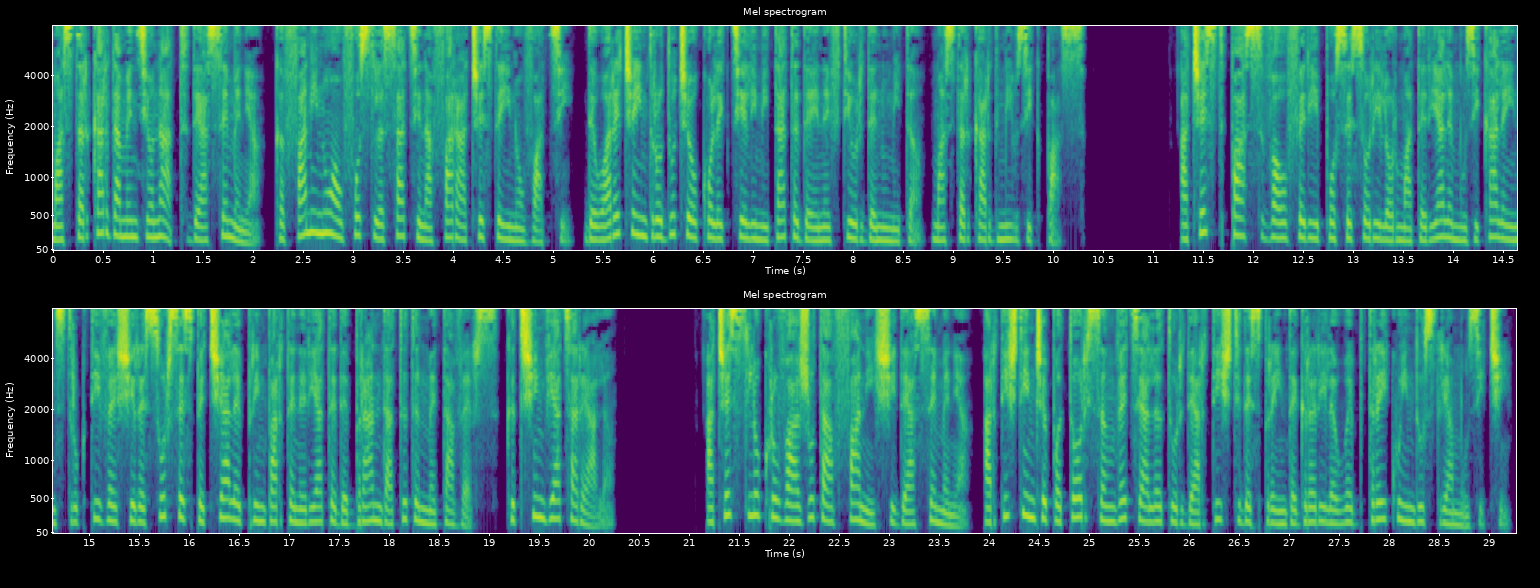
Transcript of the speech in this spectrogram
Mastercard a menționat, de asemenea, că fanii nu au fost lăsați în afara acestei inovații, deoarece introduce o colecție limitată de NFT-uri denumită Mastercard Music Pass. Acest pas va oferi posesorilor materiale muzicale instructive și resurse speciale prin parteneriate de brand atât în metavers, cât și în viața reală. Acest lucru va ajuta fanii și, de asemenea, artiștii începători să învețe alături de artiști despre integrările Web3 cu industria muzicii.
